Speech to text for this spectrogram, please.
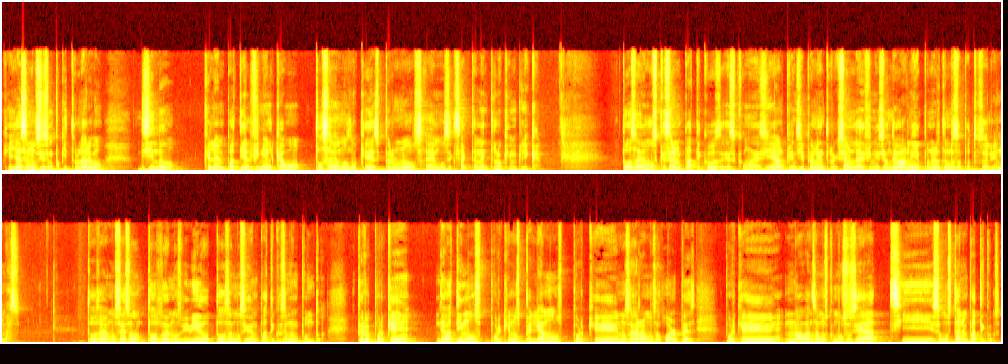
que ya se nos hizo un poquito largo, diciendo que la empatía al fin y al cabo todos sabemos lo que es, pero no sabemos exactamente lo que implica. Todos sabemos que ser empáticos es, como decía al principio de la introducción, la definición de Barney de ponerte en los zapatos de alguien más. Todos sabemos eso, todos lo hemos vivido, todos hemos sido empáticos en un punto. Pero ¿por qué debatimos? ¿Por qué nos peleamos? ¿Por qué nos agarramos a golpes? ¿Por qué no avanzamos como sociedad si somos tan empáticos?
